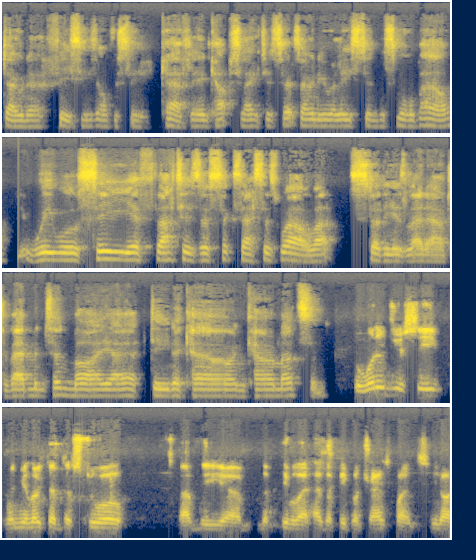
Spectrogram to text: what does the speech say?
donor feces, obviously carefully encapsulated, so it's only released in the small bowel. We will see if that is a success as well. That study is led out of Edmonton by uh, Dina Kao and Karen Madsen. But what did you see when you looked at the stool of the uh, the people that had the fecal transplants? You know,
